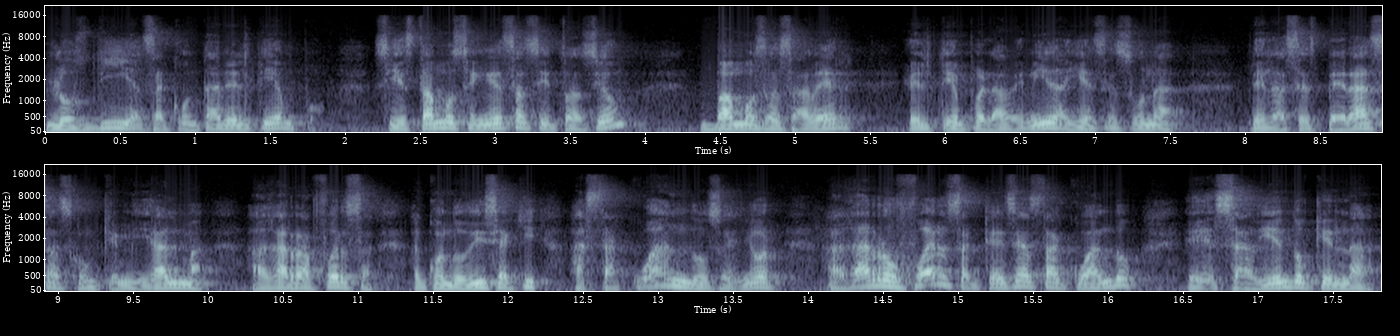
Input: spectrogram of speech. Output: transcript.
los días, a contar el tiempo. Si estamos en esa situación, vamos a saber el tiempo de la venida y esa es una de las esperanzas con que mi alma agarra fuerza. Cuando dice aquí, ¿hasta cuándo, Señor? Agarro fuerza, que dice hasta cuándo, eh, sabiendo que en la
